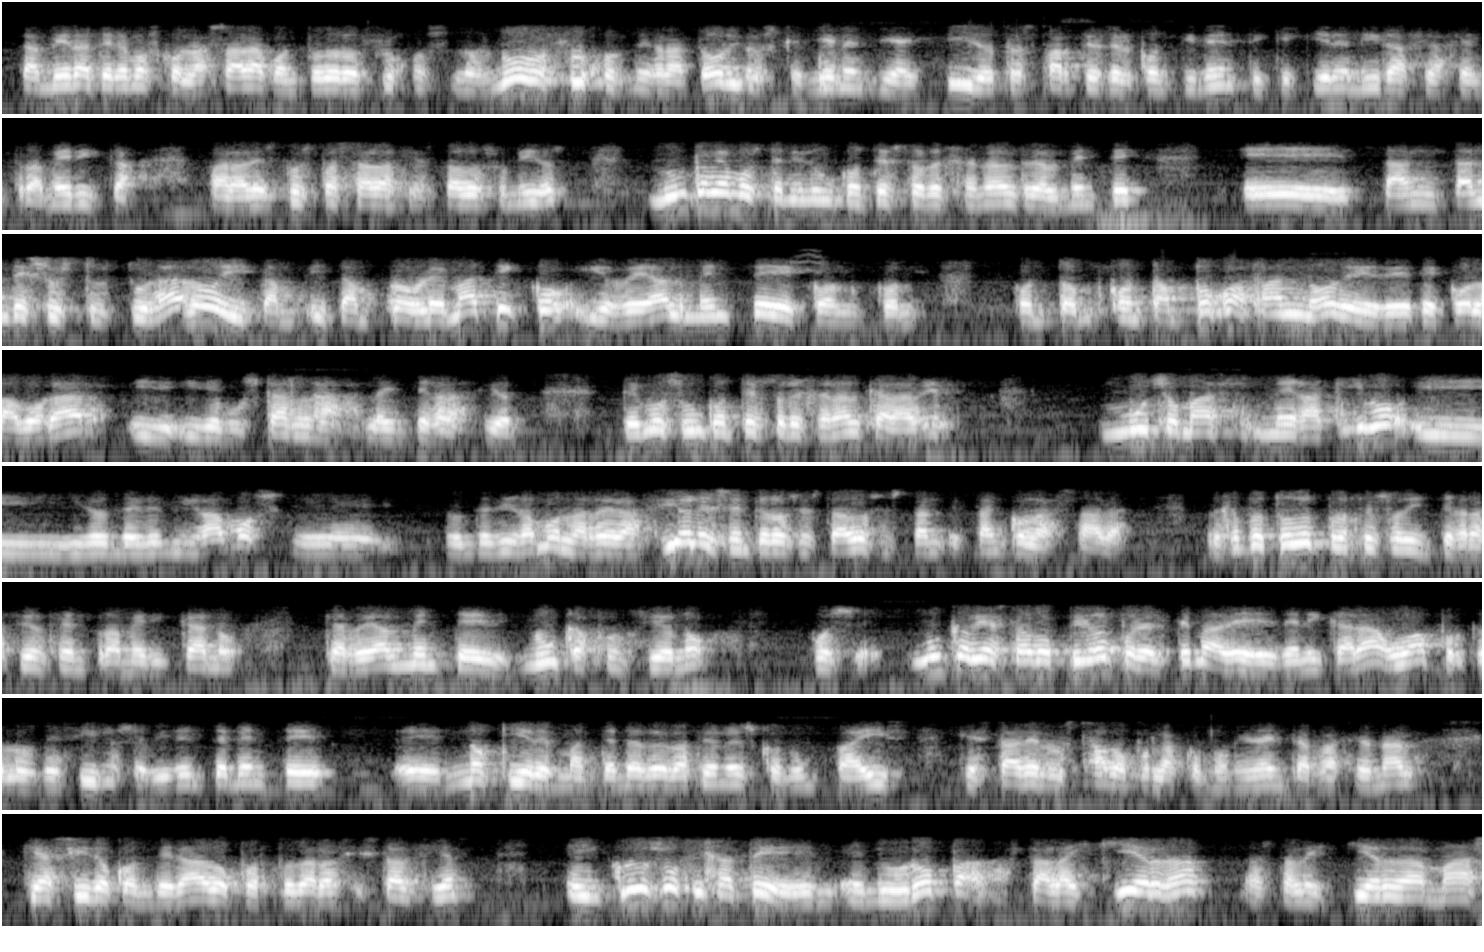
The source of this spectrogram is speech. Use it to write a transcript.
también la tenemos colapsada con todos los flujos, los nuevos flujos migratorios que vienen de Haití y de otras partes del continente y que quieren ir hacia Centroamérica para después pasar hacia Estados Unidos. Nunca habíamos tenido un contexto regional realmente eh, tan tan desestructurado y tan y tan problemático y realmente con con, con, con tan poco afán ¿no? de, de, colaborar y, de buscar la, la, integración. Tenemos un contexto regional cada vez mucho más negativo y, donde digamos donde digamos las relaciones entre los estados están están colapsadas. Por ejemplo, todo el proceso de integración centroamericano que realmente nunca funcionó pues eh, nunca había estado peor por el tema de, Nicaragua, porque los vecinos evidentemente eh, no quieren mantener relaciones con un país que está denostado por la comunidad internacional, que ha sido condenado por todas las instancias, e incluso, fíjate, en, Europa, hasta la izquierda, hasta la izquierda más,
